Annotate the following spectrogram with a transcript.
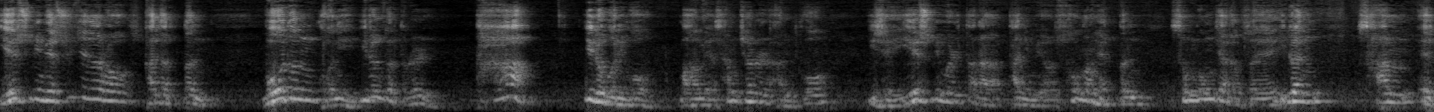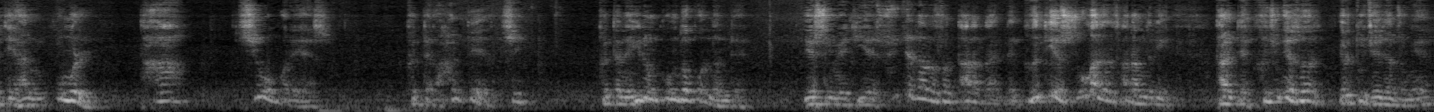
예수님의 수제자로 가졌던 모든 권위 이런 것들을 다 잃어버리고 마음의 상처를 안고 이제 예수님을 따라다니며 소망했던 성공자로서의 이런 삶에 대한 꿈을 다 지워버려야 했습니다. 그때가 한때였지. 그때는 이런 꿈도 꿨는데 예수님의 뒤에 수제자로서 따라다닐 때그 뒤에 수많은 사람들이 다닐 때그 중에서 열두 제자 중에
